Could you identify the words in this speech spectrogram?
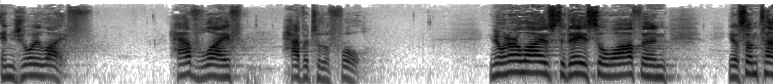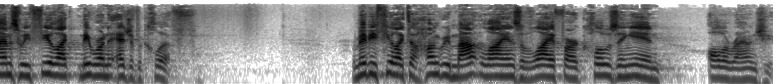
Enjoy life. Have life, have it to the full. You know, in our lives today, so often, you know, sometimes we feel like maybe we're on the edge of a cliff. Or maybe you feel like the hungry mountain lions of life are closing in all around you.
